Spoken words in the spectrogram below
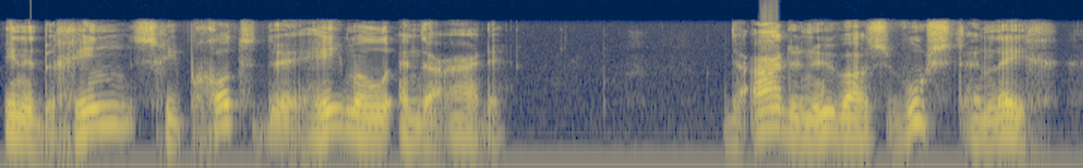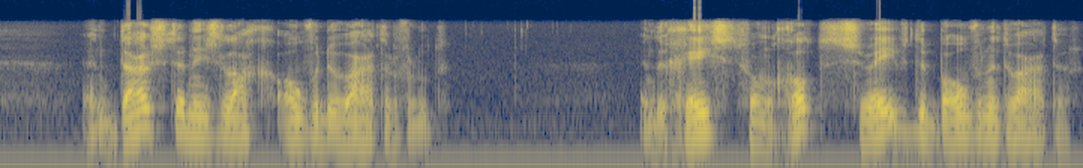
In het begin schiep God de hemel en de aarde. De aarde nu was woest en leeg, en duisternis lag over de watervloed. En de geest van God zweefde boven het water.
